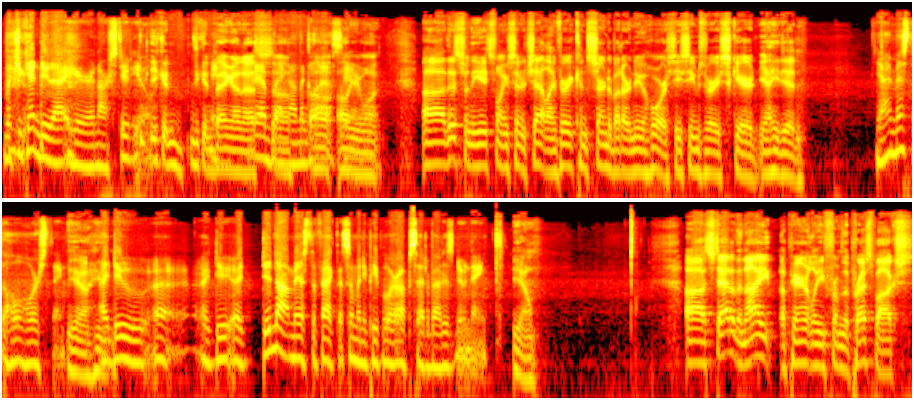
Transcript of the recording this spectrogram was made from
But you can do that here in our studio. you can, you can bang on us. Yeah, bang all- on the glass, all, all yeah. you want. Uh, this from the Yates Flooring Center chat line. Very concerned about our new horse. He seems very scared. Yeah, he did. Yeah, I missed the whole horse thing. Yeah, he, I do. Uh, I do. I did not miss the fact that so many people are upset about his new name. Yeah. Uh, stat of the night, apparently from the press box,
